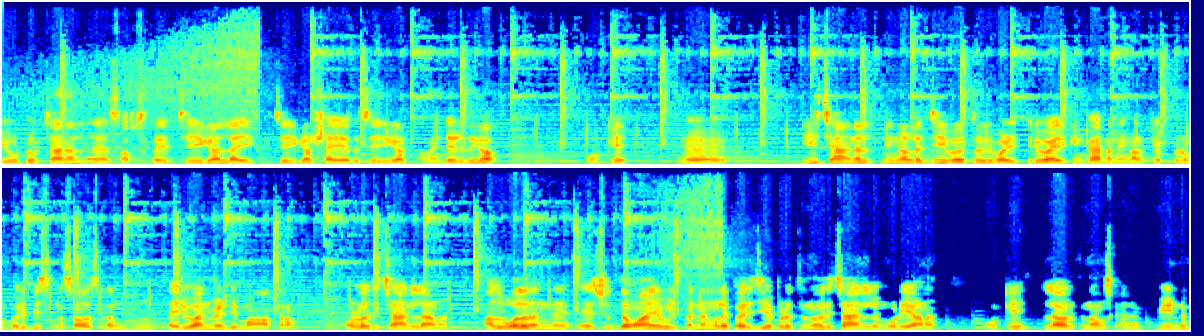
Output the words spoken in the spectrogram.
യൂട്യൂബ് ചാനൽ സബ്സ്ക്രൈബ് ചെയ്യുക ലൈക്ക് ചെയ്യുക ഷെയർ ചെയ്യുക കമന്റ് എഴുതുക. ഓക്കെ. ഈ ചാനൽ നിങ്ങളുടെ ജീവിതത്തിൽ ഒരു വഴിത്തിരിവായിരിക്കും. കാരണം നിങ്ങൾക്ക് എപ്പോഴും ഒരു ബിസിനസ് അവസരം തരുവാൻ വേണ്ടി മാത്രം ഉള്ള ഒരു ചാനലാണ് അതുപോലെ തന്നെ ശുദ്ധമായ ഉൽപ്പന്നങ്ങളെ പരിചയപ്പെടുത്തുന്ന ഒരു ചാനലും കൂടിയാണ്. ഓക്കെ എല്ലാവർക്കും നമസ്കാരം. വീണ്ടും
